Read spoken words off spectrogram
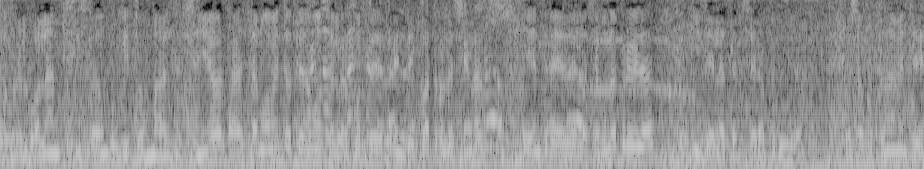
sobre el volante, sí estaba un poquito mal el señor. Hasta el momento tenemos el reporte de 34 lesionados entre de la segunda prioridad y de la tercera prioridad. Pues afortunadamente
